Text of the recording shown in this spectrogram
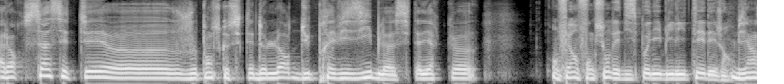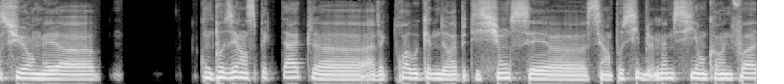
Alors ça, c'était, euh, je pense que c'était de l'ordre du prévisible, c'est-à-dire que... On fait en fonction des disponibilités des gens. Bien sûr, mais euh, composer un spectacle euh, avec trois week-ends de répétition, c'est c'est impossible, même si, encore une fois,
